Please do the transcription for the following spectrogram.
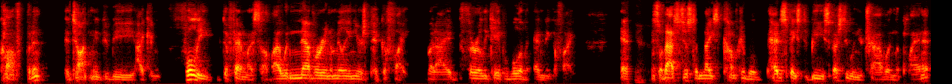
confident. It taught me to be I can fully defend myself. I would never in a million years pick a fight, but I'm thoroughly capable of ending a fight. And so that's just a nice, comfortable headspace to be, especially when you're traveling the planet.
